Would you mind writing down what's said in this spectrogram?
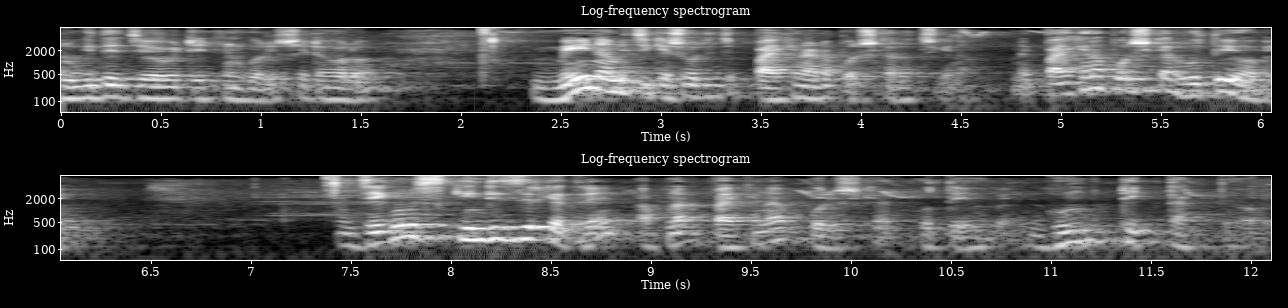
রুগীদের যেভাবে ট্রিটমেন্ট করি, সেটা হলো মেইন আমি জিজ্ঞেস করি যে পায়খানাটা পরিষ্কার হচ্ছে কিনা। মানে পায়খানা পরিষ্কার হতেই হবে। যে কোনো স্কিন ডিজিজের ক্ষেত্রে আপনার পায়খানা পরিষ্কার হতেই হবে, ঘুম ঠিক থাকতে হবে।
